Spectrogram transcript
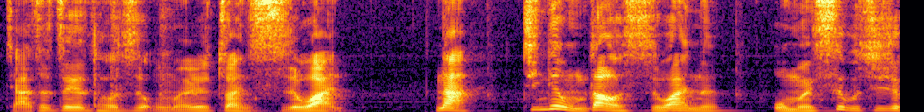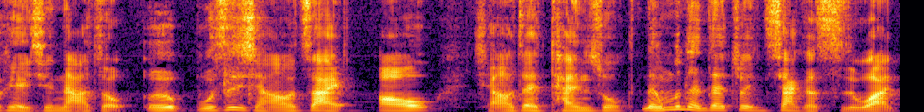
假设这个投资我们就赚十万，那今天我们到了十万呢，我们是不是就可以先拿走，而不是想要再凹，想要再贪，说能不能再赚下个十万？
